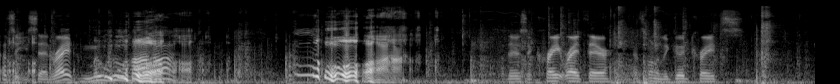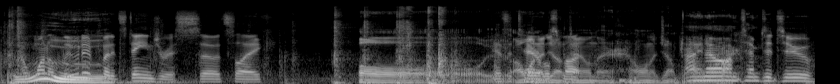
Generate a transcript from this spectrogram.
That's what you said, right? Moo ha ha. Oh, there's a crate right there. That's one of the good crates. I want to loot it, but it's dangerous. So it's like, Oh, It's a I want to jump spot. down there. I want to jump down I know, there. I'm tempted to.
